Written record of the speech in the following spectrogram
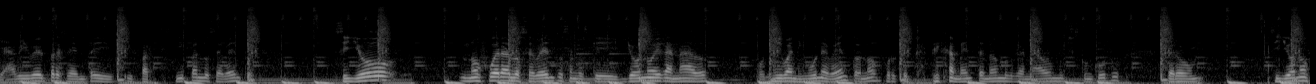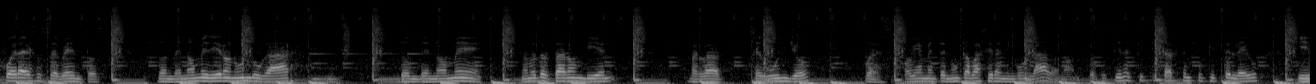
ya vive el presente y, y, participa en los eventos. Si yo no fuera a los eventos en los que yo no he ganado, pues no iba a ningún evento, ¿no? Porque prácticamente no hemos ganado muchos concursos, pero si yo no fuera a esos eventos donde no me dieron un lugar, donde no me, no me trataron bien, ¿verdad? Según yo, pues obviamente nunca vas a ir a ningún lado, ¿no? Entonces tienes que quitarte un poquito el ego y,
